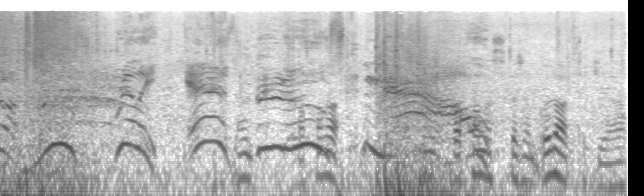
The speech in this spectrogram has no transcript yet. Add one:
The truth really? İs now! Kafana sıkacağım. Öl artık ya.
